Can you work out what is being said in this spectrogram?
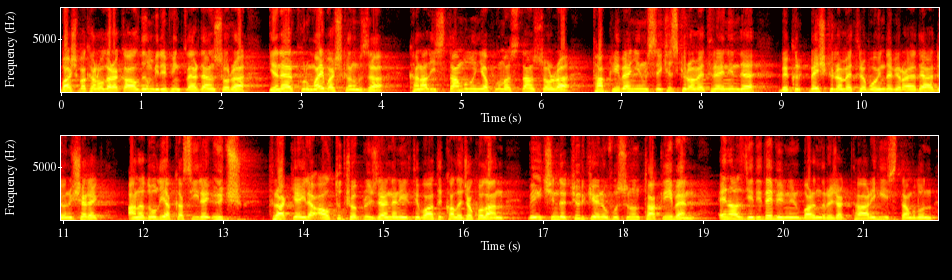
Başbakan olarak aldığım briefinglerden sonra Genelkurmay Başkanımıza Kanal İstanbul'un yapılmasından sonra takriben 28 kilometre eninde ve 45 kilometre boyunda bir adaya dönüşerek Anadolu yakası ile 3, Trakya ile 6 köprü üzerinden irtibatı kalacak olan ve içinde Türkiye nüfusunun takriben en az 7'de birini barındıracak tarihi İstanbul'un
